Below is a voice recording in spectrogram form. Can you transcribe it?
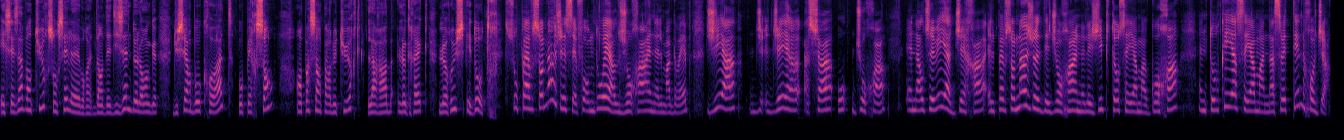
et ses aventures sont célèbres dans des dizaines de langues, du serbo-croate au persan, en passant par le turc, l'arabe, le grec, le russe et d'autres. Su personaje se fondue al Joha en el Magreb, Jia, Jeha ou En Algeria, Jeha. El personaje de Joha en Egipto se llama Goja. En Turquía se llama Nasreddin Hoja.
